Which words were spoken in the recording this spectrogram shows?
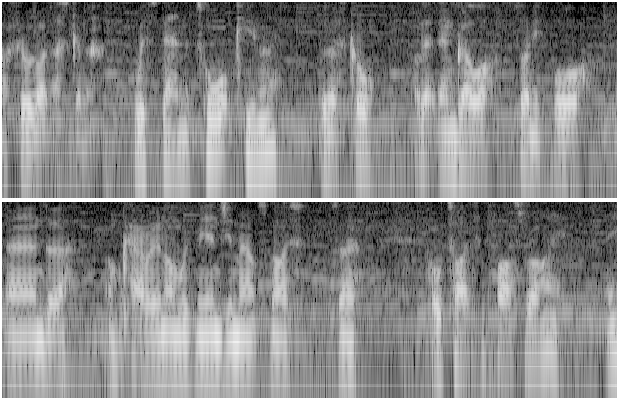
I feel like that's gonna withstand the torque, you know? So that's cool. I'll let them go off 24 and uh, I'm carrying on with my engine mounts, guys. So hold tight for fast ride. Eh?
